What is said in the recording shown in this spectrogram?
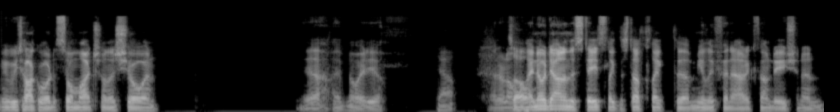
I mean, we talk about it so much on this show, and yeah, I have no idea. Yeah. I don't know. So- I know down in the states, like the stuff like the Muley Fanatic Foundation and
